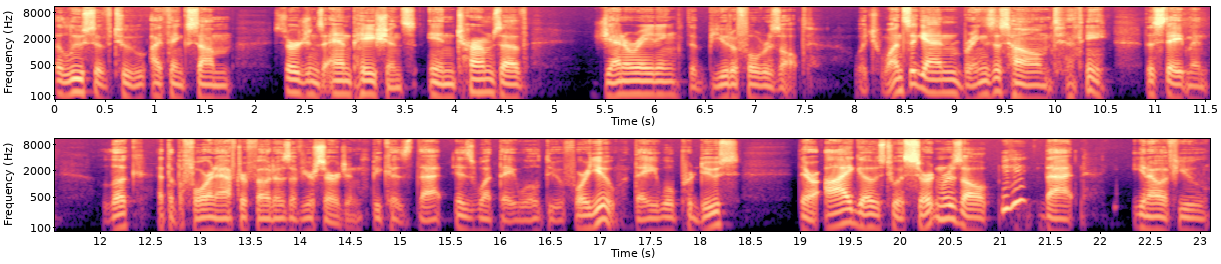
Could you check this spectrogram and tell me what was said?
elusive to, I think, some surgeons and patients in terms of generating the beautiful result, which once again brings us home to the, the statement look at the before and after photos of your surgeon because that is what they will do for you. They will produce, their eye goes to a certain result Mm-hmm. that, you know, if you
